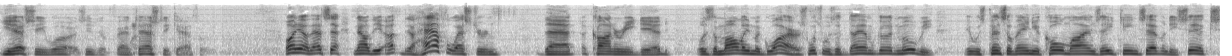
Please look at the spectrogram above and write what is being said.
Yes, he was. He was a fantastic athlete. Oh yeah, that's that. Now the uh, the half western that Connery did was the Molly Maguires, which was a damn good movie. It was Pennsylvania coal mines, 1876,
